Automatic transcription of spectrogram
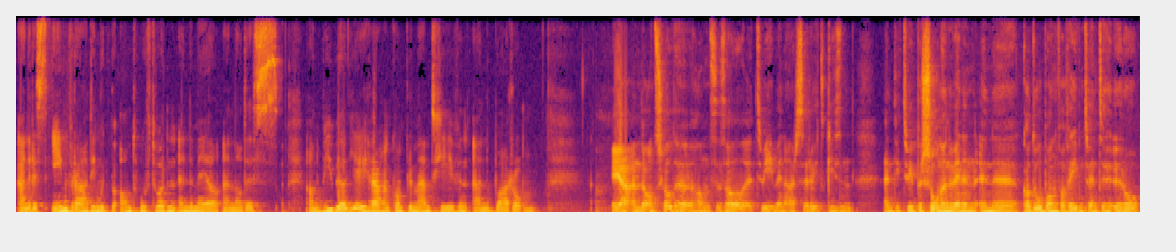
en er is één vraag die moet beantwoord worden in de mail en dat is aan wie wil jij graag een compliment geven en waarom? Ja, en de onschuldige Hans zal twee winnaars eruit kiezen. En die twee personen winnen een eh, cadeaubon van 25 euro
